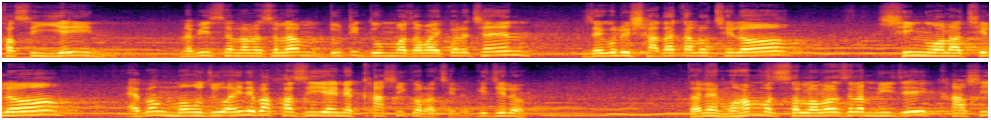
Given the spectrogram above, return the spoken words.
খাসিয়াইন। নবী সাল্লাহ সাল্লাম দুটি দুম্বা জবাই করেছেন, যেগুলি সাদা কালো ছিল, শিংওয়ালা ছিল এবং মৌজু আইনে বা খাসি আইনে খাসি করা ছিল। কি ছিল? তাহলে মোহাম্মদ সাল্লা সাল্লাম নিজেই খাসি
